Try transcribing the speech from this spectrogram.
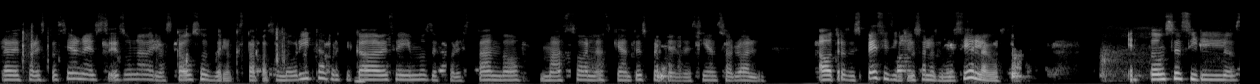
La deforestación es, es una de las causas de lo que está pasando ahorita, porque cada vez seguimos deforestando más zonas que antes pertenecían solo al- a otras especies, incluso a los murciélagos. Entonces, si los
